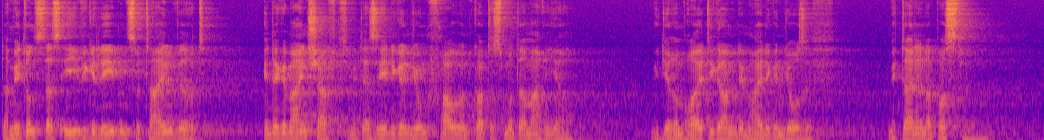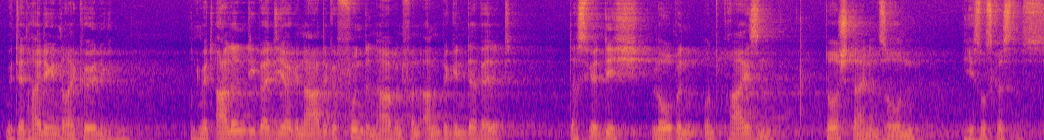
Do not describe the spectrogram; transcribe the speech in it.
damit uns das ewige Leben zuteil wird in der Gemeinschaft mit der seligen Jungfrau und Gottesmutter Maria, mit ihrem Bräutigam, dem heiligen Josef, mit deinen Aposteln, mit den heiligen drei Königen und mit allen, die bei dir Gnade gefunden haben von Anbeginn der Welt, dass wir dich loben und preisen durch deinen Sohn Jesus Christus.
